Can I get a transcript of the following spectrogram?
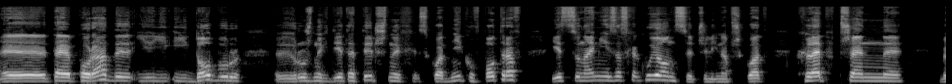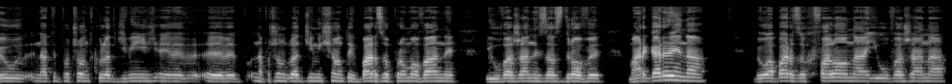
y, te porady i, i dobór różnych dietetycznych składników potraw jest co najmniej zaskakujący, czyli na przykład chleb pszenny, był na tym początku lat 90, na początku lat 90. bardzo promowany i uważany za zdrowy. Margaryna, była bardzo chwalona i uważana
